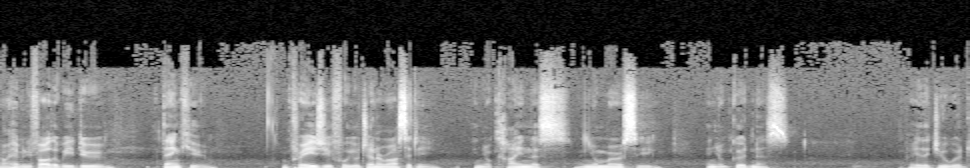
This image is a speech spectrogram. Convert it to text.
Our Heavenly Father, we do thank you and praise you for your generosity and your kindness and your mercy and your goodness. Pray that you would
